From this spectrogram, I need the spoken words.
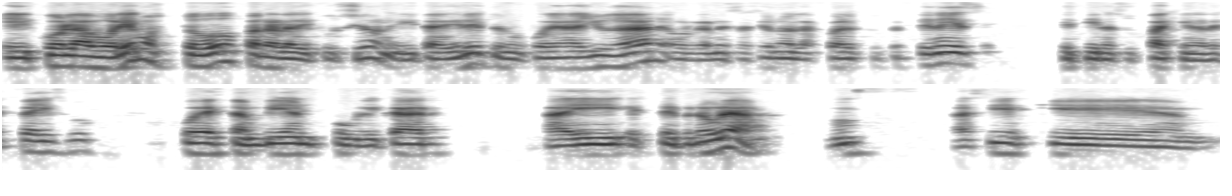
Eh, colaboremos todos para la difusión. Edita Directo nos puedes ayudar, organizaciones a las cuales tú perteneces, que tienen sus páginas de Facebook, puedes también publicar ahí este programa. Así es que um,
